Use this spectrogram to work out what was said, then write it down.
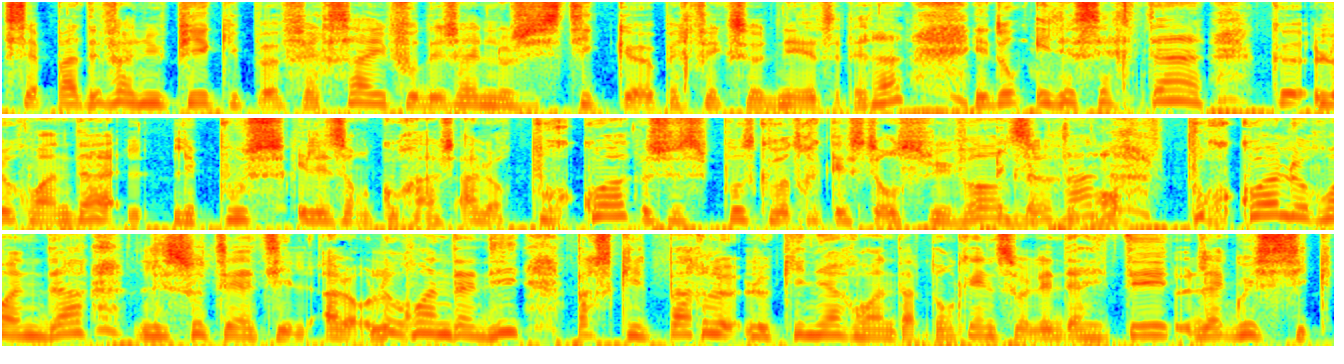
C'est pas des vanupiers qui peuvent faire ça. Il faut déjà une logistique euh, perfectionnée, etc. Et donc, il est certain que le Rwanda les pousse et les encourage. Alors, pourquoi Je suppose que votre question suivante Exactement. sera pourquoi le Rwanda les soutient-il? Alors, le Rwanda dit parce qu'il parle le Kinyarwanda. Donc, il y a une solidarité linguistique,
